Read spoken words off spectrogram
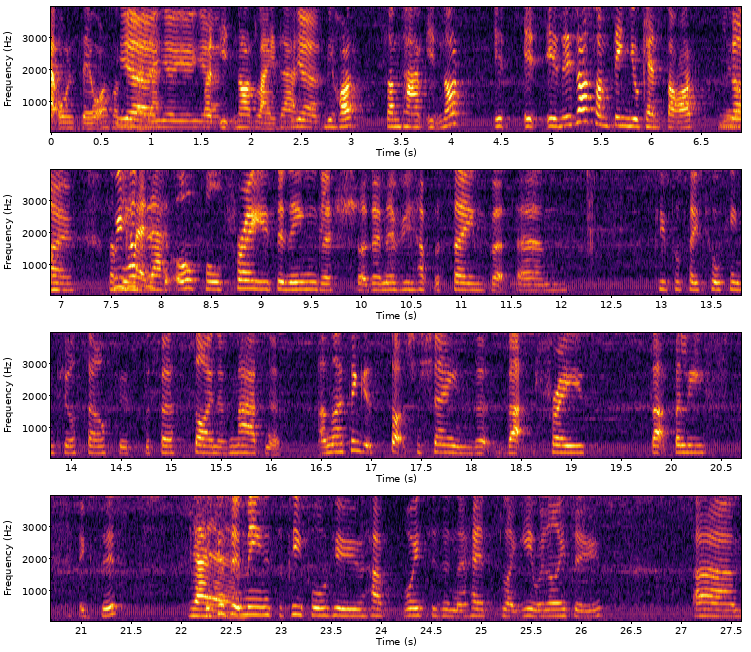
own self or something Yeah, like that. yeah, yeah, yeah. But it's not like that. Yeah. Because sometimes it not it it is it's not something you can thought. You no, know? we have like this that. awful phrase in English. I don't know if you have the same, but um, people say talking to yourself is the first sign of madness, and I think it's such a shame that that phrase, that belief, exists. Yeah, because yeah, it means the people who have voices in their heads like you and I do, um,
